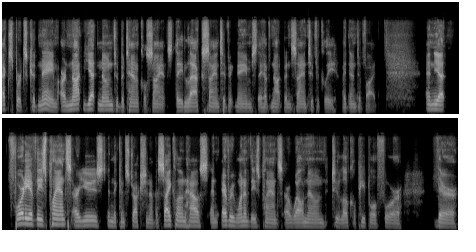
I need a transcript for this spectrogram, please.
experts could name are not yet known to botanical science. They lack scientific names, they have not been scientifically identified. And yet, 40 of these plants are used in the construction of a cyclone house, and every one of these plants are well known to local people for their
